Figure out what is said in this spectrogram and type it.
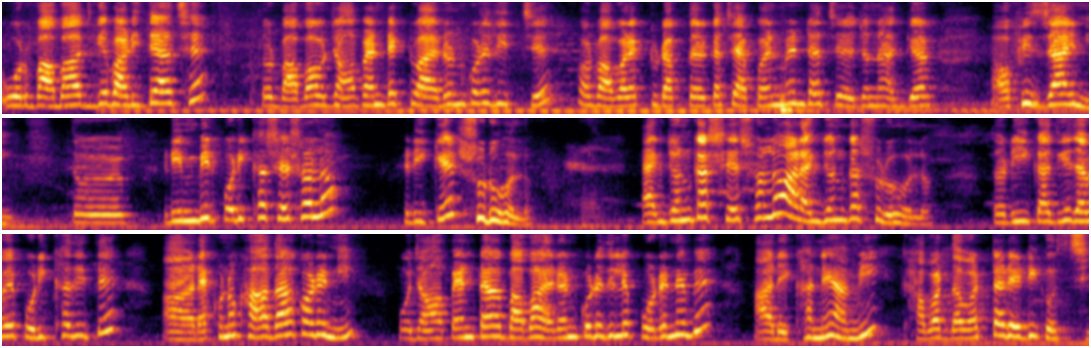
ওর বাবা আজকে বাড়িতে আছে। তোর বাবা ওর জামা প্যান্টটা একটু আয়রন করে দিচ্ছে। ওর বাবার একটু ডাক্তারের কাছে অ্যাপয়েন্টমেন্ট আছে ওই জন্য আজকে আর অফিস যায়নি। তো রিম্বির পরীক্ষা শেষ হলো রিকের শুরু হলো। হ্যাঁ। একজনকার শেষ হলো আর একজনকার শুরু হলো। তো রিক আজকে যাবে পরীক্ষা দিতে। আর এখনও খাওয়া দাওয়া করেনি। ও জামা প্যান্টটা বাবা আয়রন করে দিলে পরে নেবে। আর এখানে আমি খাবার দাবারটা রেডি করছি।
